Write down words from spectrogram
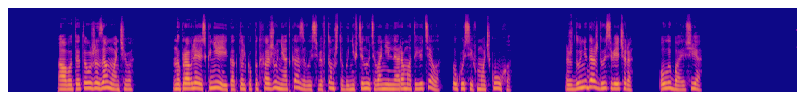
А вот это уже заманчиво. Направляюсь к ней, и как только подхожу, не отказываю себе в том, чтобы не втянуть ванильный аромат ее тела, укусив мочку уха. Жду не дождусь вечера. Улыбаюсь я.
